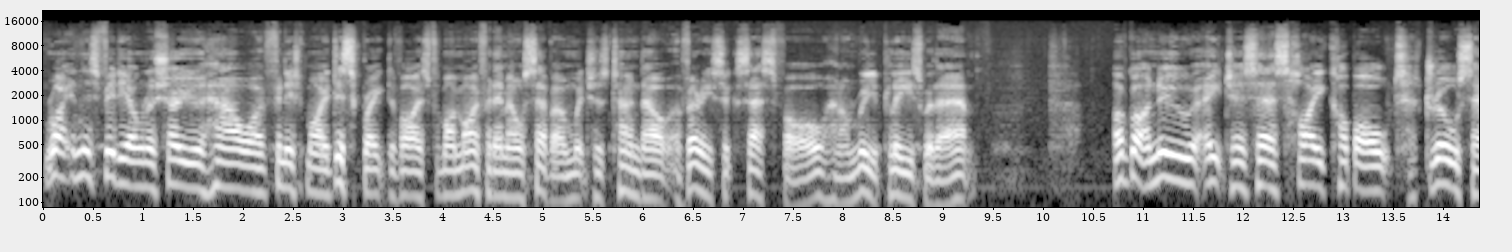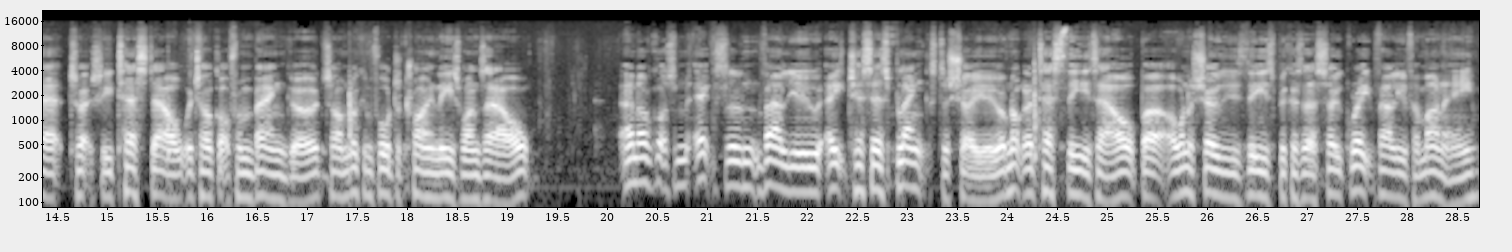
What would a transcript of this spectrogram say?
Right, in this video I'm going to show you how I've finished my disc brake device for my Myford ML7 which has turned out very successful and I'm really pleased with that. I've got a new HSS High Cobalt drill set to actually test out which I've got from Banggood so I'm looking forward to trying these ones out. And I've got some excellent value HSS blanks to show you. I'm not going to test these out but I want to show you these because they're so great value for money.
